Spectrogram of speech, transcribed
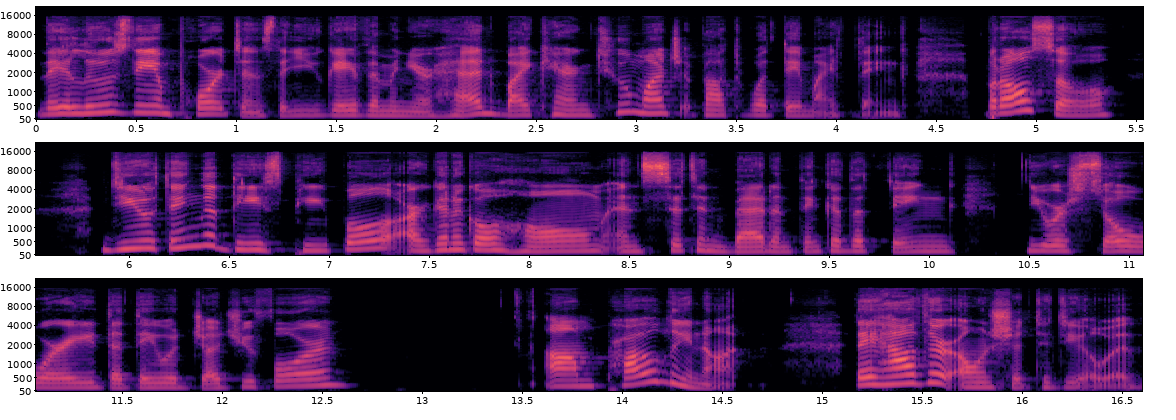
they lose the importance that you gave them in your head by caring too much about what they might think. But also, do you think that these people are going to go home and sit in bed and think of the thing you were so worried that they would judge you for? Um, probably not. They have their own shit to deal with.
